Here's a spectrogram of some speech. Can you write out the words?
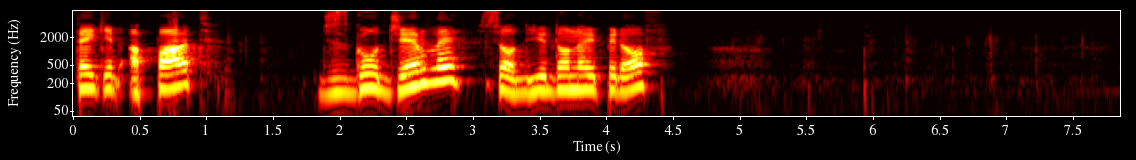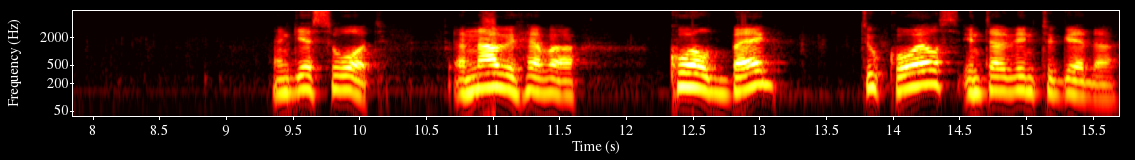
take it apart. Just go gently so you don't rip it off. And guess what? And now we have a coiled bag. Two coils intertwined together.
